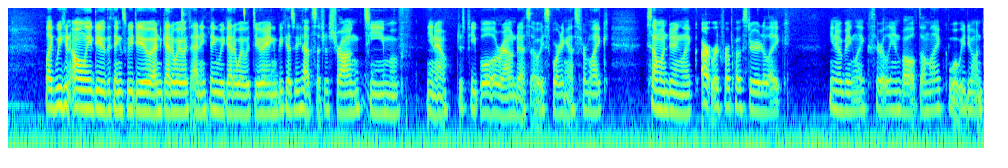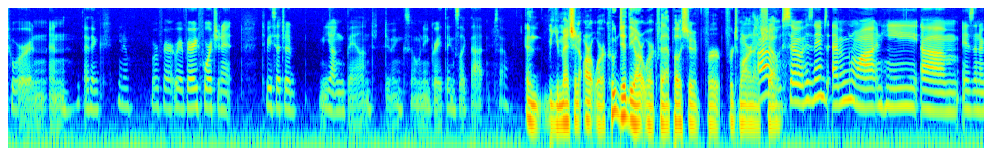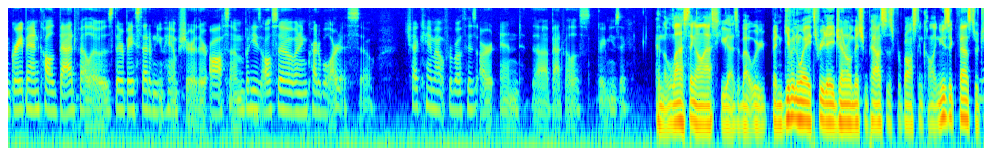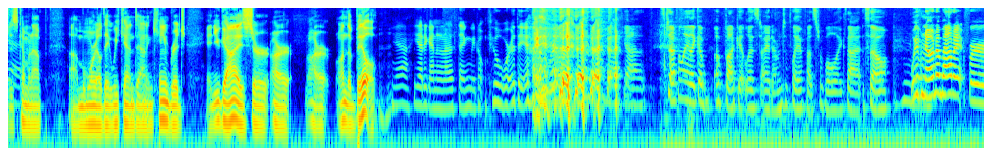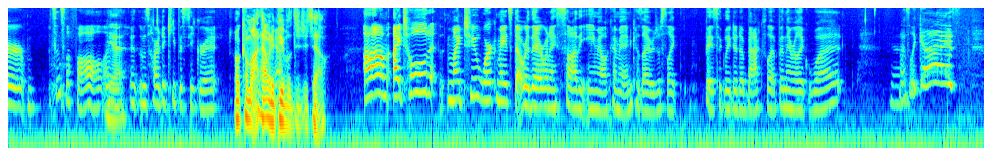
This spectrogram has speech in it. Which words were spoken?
like we can only do the things we do and get away with anything we get away with doing because we have such a strong team of you know just people around us always supporting us from like someone doing like artwork for a poster to like you know being like thoroughly involved on like what we do on tour and and I think you know we're very, we're very fortunate to be such a young band doing so many great things like that so And you mentioned artwork. Who did the artwork for that poster for, for tomorrow night's Oh, show? so his name's Evan Benoit, and he um, is in a great band called Bad Fellows. They're based out of New Hampshire. They're awesome, but he's also an incredible artist. So check him out for both his art and uh, Bad Fellows. Great music. And the last thing I'll ask you guys about, we've been giving away three day general admission passes for Boston Calling Music Fest, which is coming up uh, Memorial Day weekend down in Cambridge. And you guys are, are, are on the bill. Yeah, yet again another thing we don't feel worthy of. yeah, it's definitely like a, a bucket list item to play a festival like that. So we've known about it for since the fall. and Yeah. it was hard to keep a secret. Oh, come on. How many Yeah. people did you tell? Um, I told my two workmates that were there when I saw the email come in because I was just like basically did a backflip and they were like, "What?" And I was like, "Guys."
